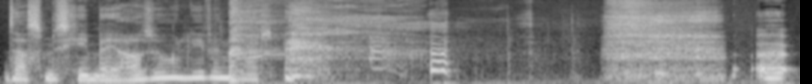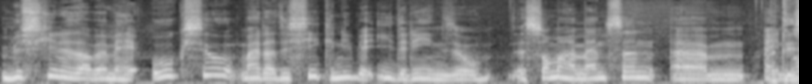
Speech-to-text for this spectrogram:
Dat is misschien bij jou zo, lieve, maar... Eh, misschien is dat bij mij ook zo, maar dat is zeker niet bij iedereen zo. Sommige mensen... ehm, Het en is niet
